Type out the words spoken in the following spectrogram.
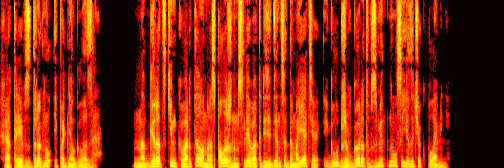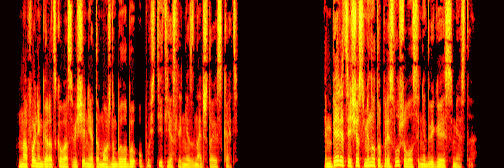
Хатри вздрогнул и поднял глаза. Над городским кварталом, расположенным слева от резиденции Домаяти и глубже в город, взметнулся язычок пламени. На фоне городского освещения это можно было бы упустить, если не знать, что искать. Имперец еще с минуту прислушивался, не двигаясь с места.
